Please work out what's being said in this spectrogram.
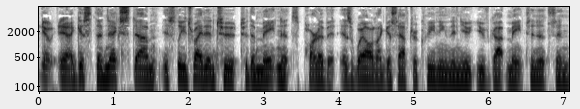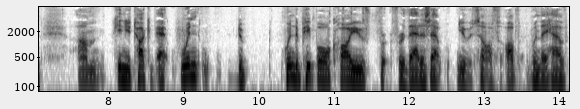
you know, I guess the next um, this leads right into to the maintenance part of it as well. And I guess after cleaning, then you you've got maintenance. And um, can you talk about when do when do people call you for, for that? Is that you off, off when they have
